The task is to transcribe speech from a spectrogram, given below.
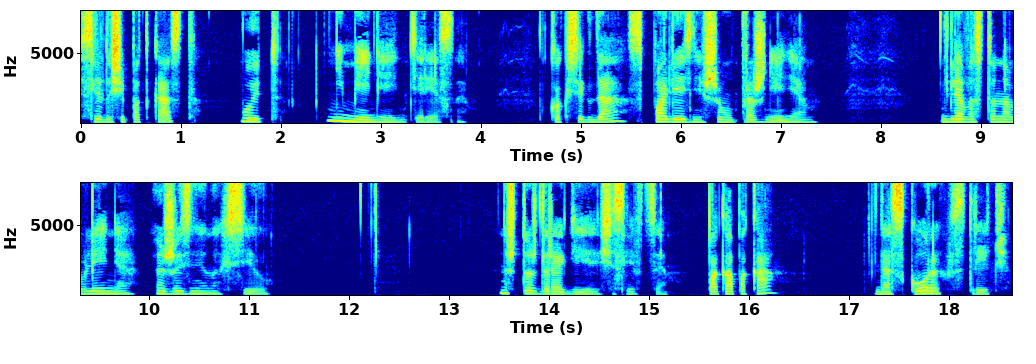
Следующий подкаст будет не менее интересный. как всегда, с полезнейшим упражнением для восстановления жизненных сил. Ну что ж, дорогие счастливцы, пока-пока. До скорых встреч!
